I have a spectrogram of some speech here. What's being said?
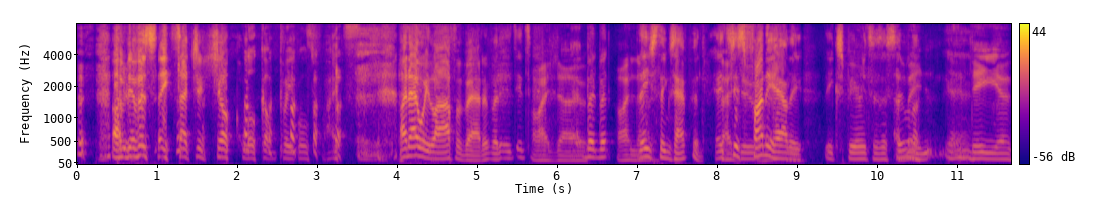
I've never seen such a shock look on people's faces. I know we laugh about it, but it, it's. I know. But but I know. these things happen. It's They just do funny how the, the experiences are I similar. mean, yeah. the uh,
